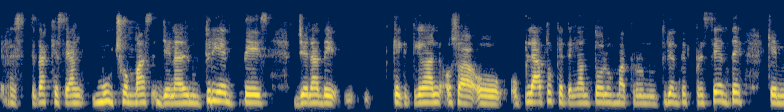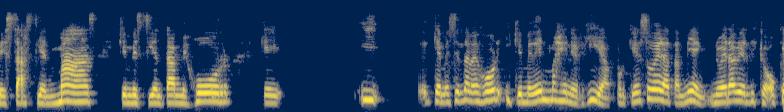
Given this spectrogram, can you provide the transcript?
recetas que sean mucho más llenas de nutrientes, llenas de que tengan, o sea, o, platos que tengan todos los macronutrientes presentes, que me sacien más, que me sienta mejor, que, y que me sienta mejor y que me den más energía, porque eso era también, no era ver, dije, ok,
